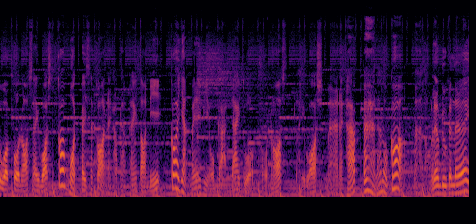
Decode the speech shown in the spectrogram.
ตัว Chronos Light Watch ก็หมดไปซะก่อนนะครับทำให้ตอนนี้ก็ยังไม่ได้มีโอกาสได้ตัว Chronos Light Watch มานะครับ อ่าแล้วเราก็มาลองเริ่มดูกันเลย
